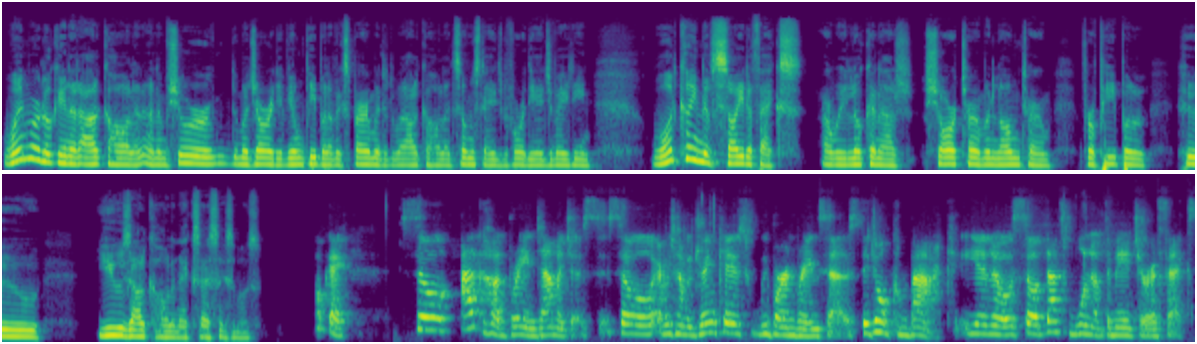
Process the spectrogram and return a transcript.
when we're looking at alcohol, and, and, I'm sure the majority of young people have experimented with alcohol at some stage before the age of 18, what kind of side effects are we looking at short term and long term for people who use alcohol in excess, I suppose? Okay. So, alcohol brain damages. So, every time we drink it, we burn brain cells. They don't come back, you know. So, that's one of the major effects.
